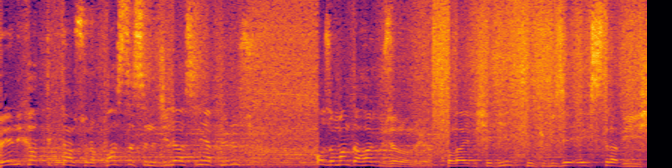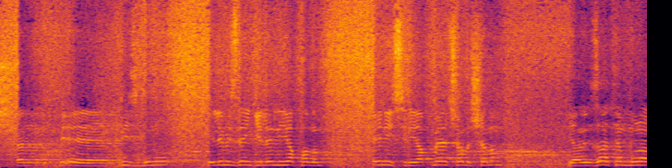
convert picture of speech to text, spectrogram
Vernik attıktan sonra pastasını, cilasını yapıyoruz. O zaman daha güzel oluyor. Kolay bir şey değil çünkü bize ekstra bir iş. Yani, e, biz bunu elimizden geleni yapalım. En iyisini yapmaya çalışalım. Yani zaten buna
